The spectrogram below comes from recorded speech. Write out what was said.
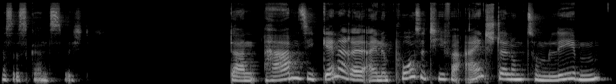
das ist ganz wichtig. Dann haben Sie generell eine positive Einstellung zum Leben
